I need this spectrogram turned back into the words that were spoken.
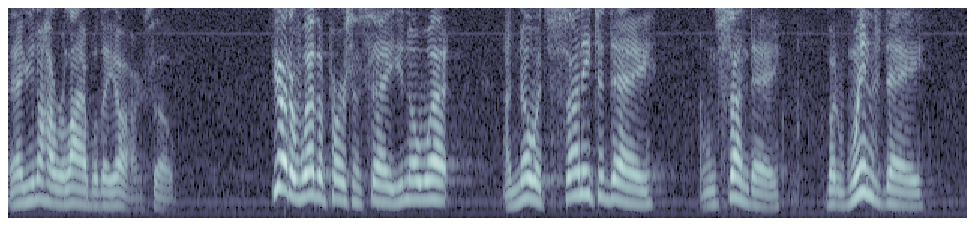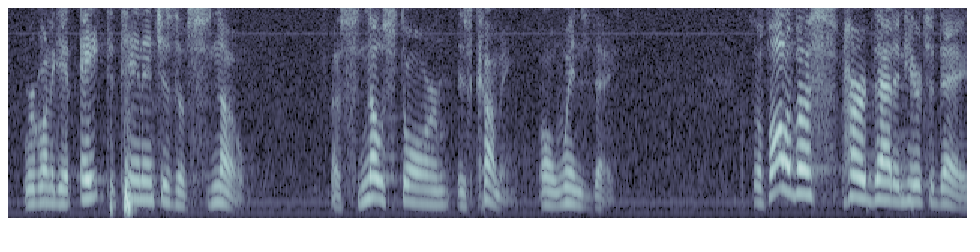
and you know how reliable they are, so you heard a weather person say, you know what? I know it's sunny today on Sunday, but Wednesday we're going to get eight to 10 inches of snow. A snowstorm is coming on Wednesday. So if all of us heard that in here today,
